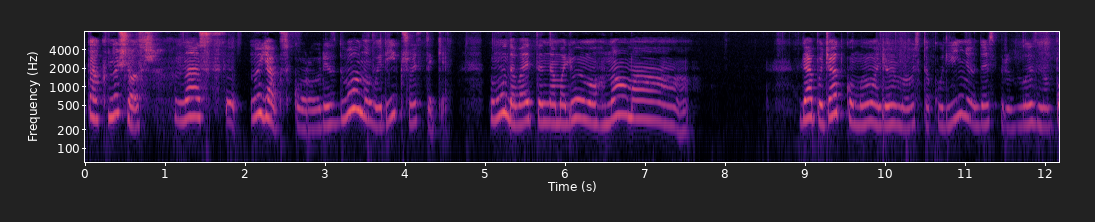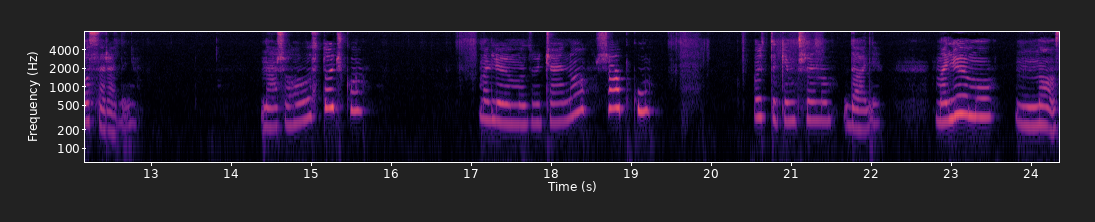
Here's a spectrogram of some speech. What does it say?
Так, ну що ж, у нас, ну як скоро, Різдво, Новий рік, щось таке. Тому давайте намалюємо гнома. Для початку ми малюємо ось таку лінію десь приблизно посередині нашого листочку. Малюємо, звичайно, шапку. Ось таким чином. Далі. Малюємо нос.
